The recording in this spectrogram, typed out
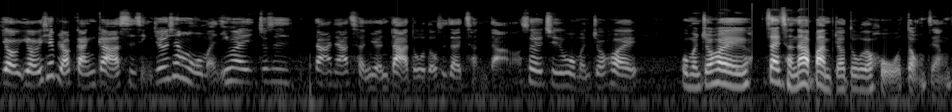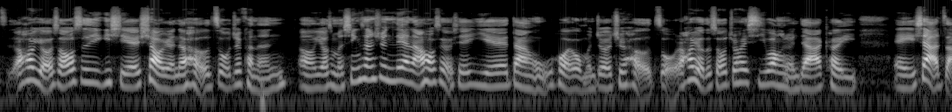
有有一些比较尴尬的事情，就是像我们，因为就是大家成员大多都是在成大嘛，所以其实我们就会我们就会在成大办比较多的活动这样子，然后有的时候是一些校园的合作，就可能呃有什么新生训练啊，或是有些耶诞舞会，我们就会去合作，然后有的时候就会希望人家可以。诶，下载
